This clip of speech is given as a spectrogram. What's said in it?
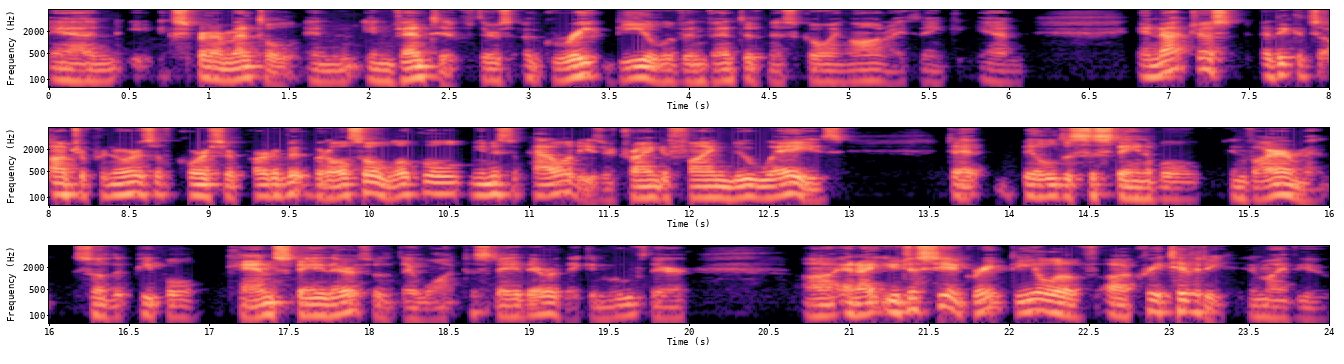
and experimental and inventive. There's a great deal of inventiveness going on, I think, and and not just I think it's entrepreneurs, of course, are part of it, but also local municipalities are trying to find new ways to build a sustainable environment so that people can stay there, so that they want to stay there, or they can move there. Uh, and I, you just see a great deal of uh, creativity, in my view,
